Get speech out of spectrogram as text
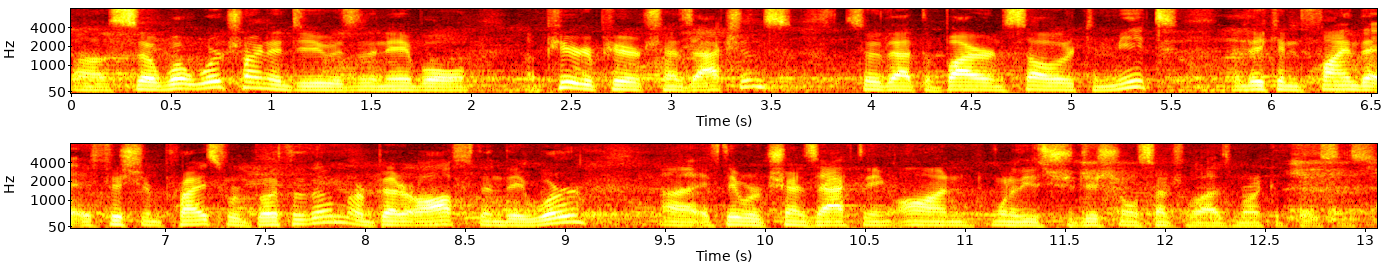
Uh, so what we're trying to do is enable peer-to-peer -peer transactions so that the buyer and seller can meet and they can find that efficient price where both of them are better off than they were uh, if they were transacting on one of these traditional centralized marketplaces.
